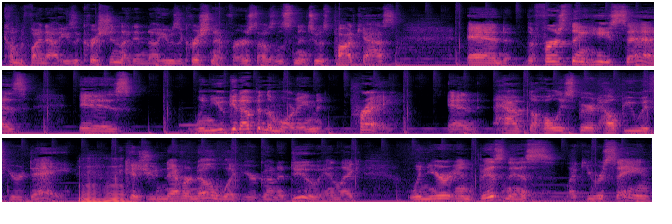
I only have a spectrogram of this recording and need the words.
come to find out he's a Christian. I didn't know he was a Christian at first. I was listening to his podcast, and the first thing he says is, when you get up in the morning, pray and have the Holy Spirit help you with your day because you never know what you're gonna do. And like when you're in business, like you were saying,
